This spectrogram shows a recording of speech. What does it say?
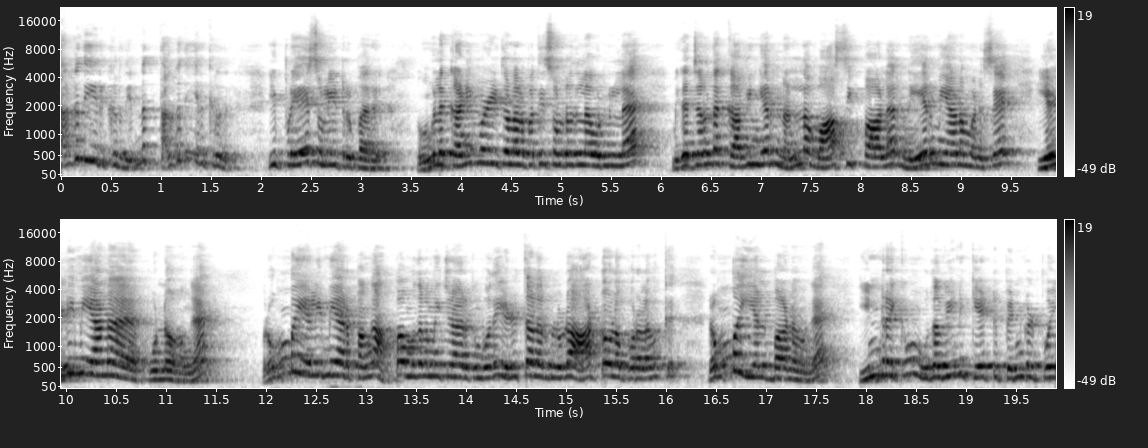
தகுதி இருக்கிறது என்ன தகுதி இருக்கிறது? இப்படியே சொல்லிட்டு இருப்பாரு. உங்களுக்கு கனிமொழி தொடரை பற்றி சொல்றதுல ஒன்றும் இல்லை. மிகச்சிறந்த கவிஞர் நல்ல வாசிப்பாளர் நேர்மையான மனுஷன் எளிமையான பொண்ணு அவங்க. ரொம்ப எளிமையாக இருப்பாங்க. அப்பா முதலமைச்சராக இருக்கும்போதே எழுத்தாளர்களோட ஆட்டோவில் போகிற அளவுக்கு ரொம்ப இயல்பானவங்க. இன்றைக்கும் உதவின்னு கேட்டு பெண்கள் போய்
